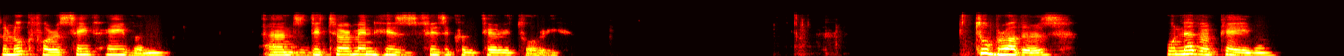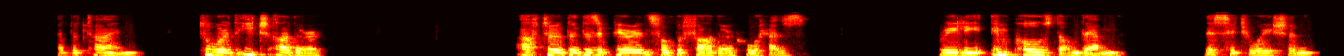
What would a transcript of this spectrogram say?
to look for a safe haven and determine his physical territory. Two brothers who never came at the time toward each other after the disappearance of the father who has really imposed on them this situation.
